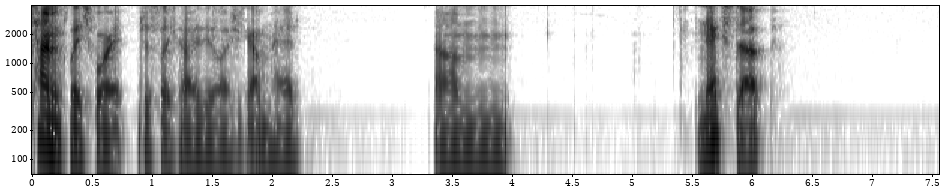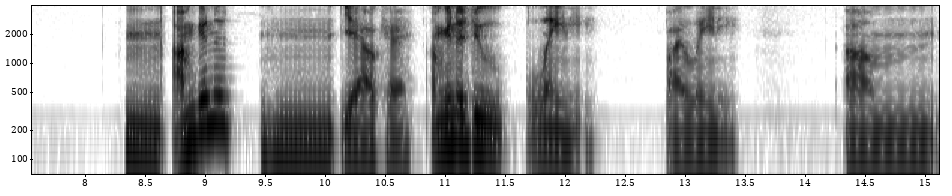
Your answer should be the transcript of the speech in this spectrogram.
time and place for it, just like how the Electric album had. Um, next up, hmm, I'm gonna, hmm, yeah, okay, I'm gonna do LANY by LANY. Um,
